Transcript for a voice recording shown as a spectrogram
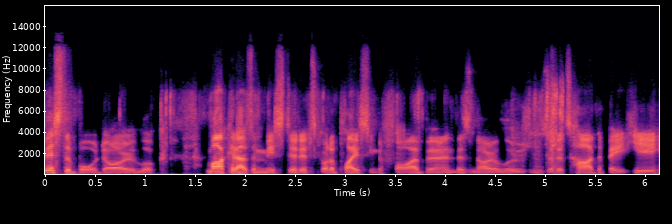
Best of Bordeaux. Look, market hasn't missed it. It's got a placing to Fireburn. There's no illusions that it's hard to beat here.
